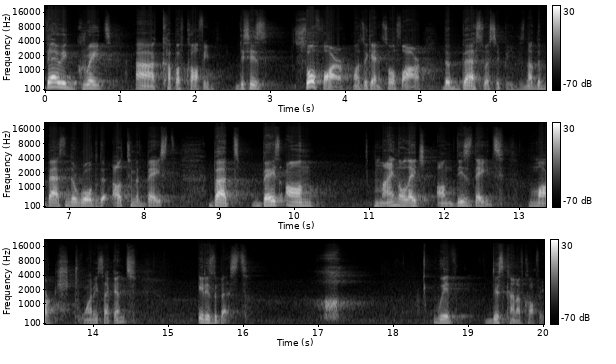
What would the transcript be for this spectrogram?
Very great uh, cup of coffee. This is so far, once again, so far, the best recipe. It's not the best in the world, the ultimate best, but based on my knowledge on this date, March 22nd, it is the best with this kind of coffee.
